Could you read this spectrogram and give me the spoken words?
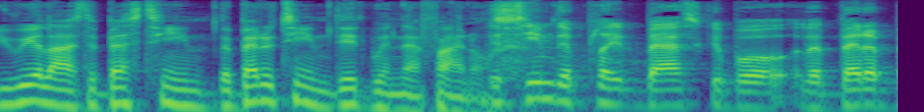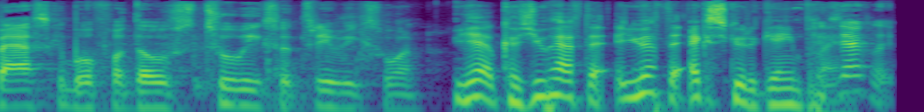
you realize the best team, the better team did win that finals. The team that played basketball, the better basketball for those two weeks or three weeks won. Yeah, because you have to you have to execute a game plan. Exactly.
